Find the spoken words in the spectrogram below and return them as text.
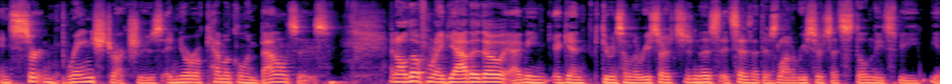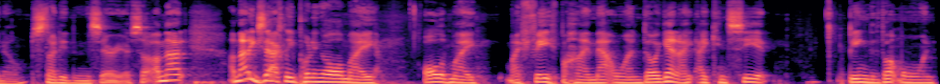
and certain brain structures and neurochemical imbalances. And although, from what I gather, though, I mean, again, doing some of the research in this, it says that there's a lot of research that still needs to be, you know, studied in this area. So I'm not, I'm not exactly putting all of my, all of my, my faith behind that one. Though, again, I, I can see it being the developmental one.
